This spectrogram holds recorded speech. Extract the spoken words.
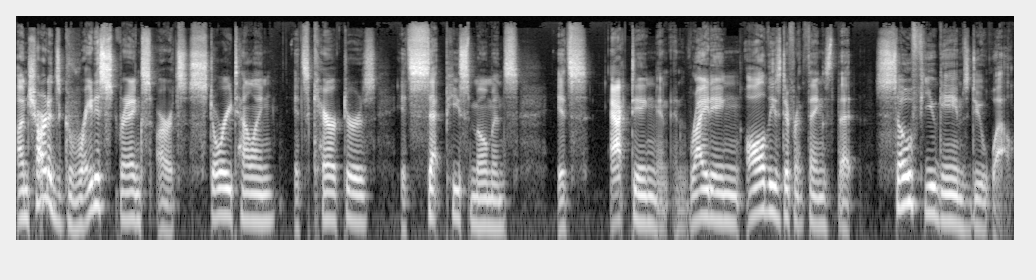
Uncharted's greatest strengths are its storytelling, its characters, its set piece moments, its acting and, and writing, all these different things that so few games do well.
